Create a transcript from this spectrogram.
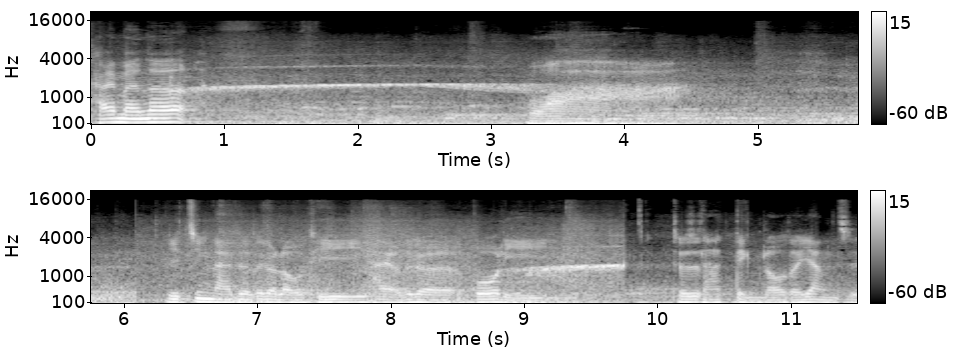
开门了，哇！一进来的这个楼梯，还有这个玻璃，这是它顶楼的样子。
